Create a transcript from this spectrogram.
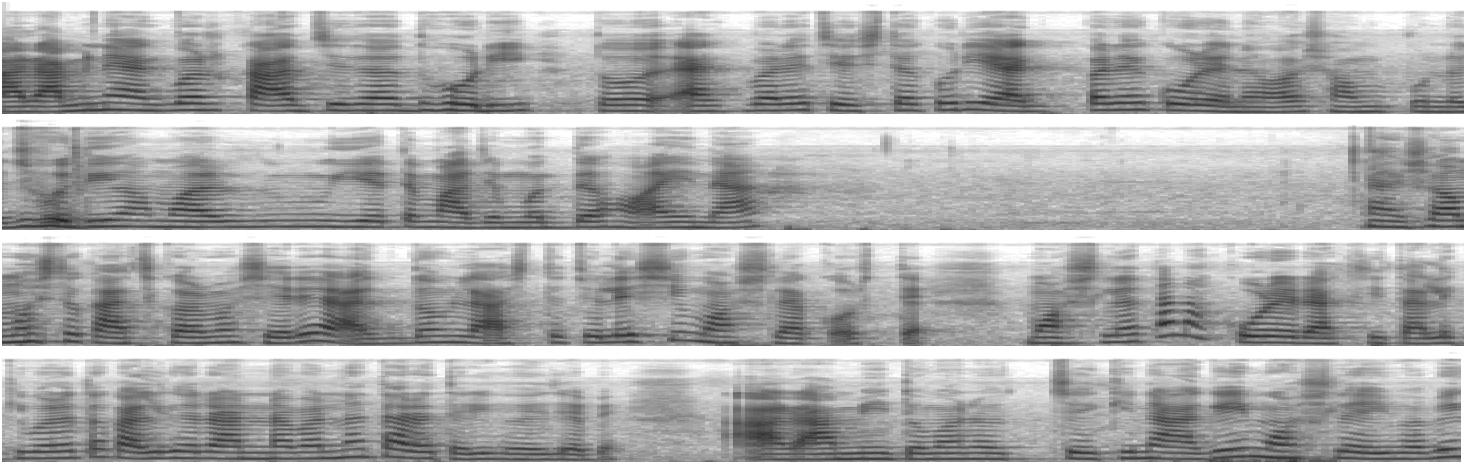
আর আমি না একবার কাজ যেটা ধরি, তো একবারে চেষ্টা করি একবারে করে নেওয়া সম্পূর্ণ। যদিও আমার ইয়েতে মাঝে মধ্যে হয় না। সমস্ত কাজকর্ম সেরে একদম লাস্টে চলে এসেছি মশলা করতে। মশলাটা না করে রাখছি, তাহলে কী বলো তো কালকে রান্না বান্না তাড়াতাড়ি হয়ে যাবে। আর আমি তোমার হচ্ছে কি না আগেই মশলা এইভাবেই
